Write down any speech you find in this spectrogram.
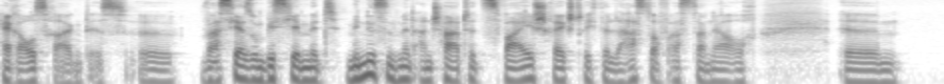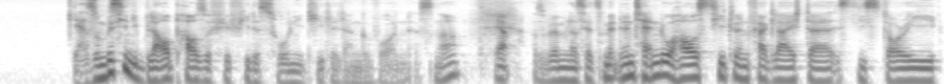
herausragend ist. Äh, was ja so ein bisschen mit, mindestens mit Uncharted 2, Schrägstrich The Last of Us dann ja auch ähm, ja, so ein bisschen die Blaupause für viele Sony-Titel dann geworden ist. Ne? Ja. Also wenn man das jetzt mit Nintendo-Haustiteln vergleicht, da ist die Story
